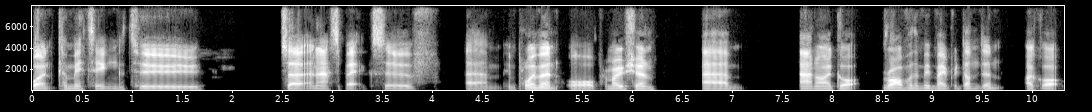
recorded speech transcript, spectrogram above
weren't committing to certain aspects of um, employment or promotion. Um, and I got, rather than being made redundant, I got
